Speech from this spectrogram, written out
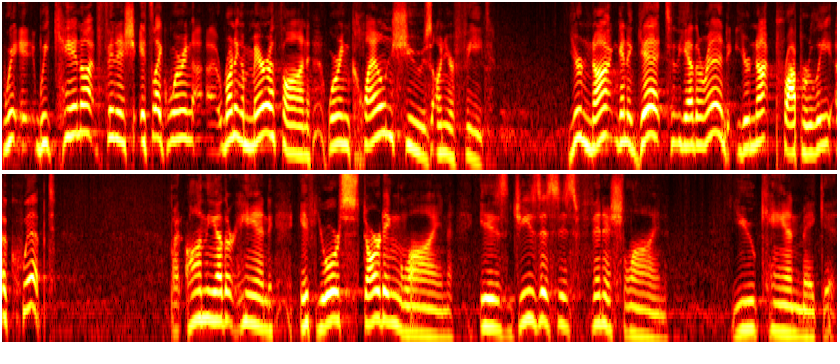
We, we cannot finish. It's like wearing, uh, running a marathon wearing clown shoes on your feet. You're not going to get to the other end. You're not properly equipped. But on the other hand, if your starting line is Jesus' finish line, you can make it.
